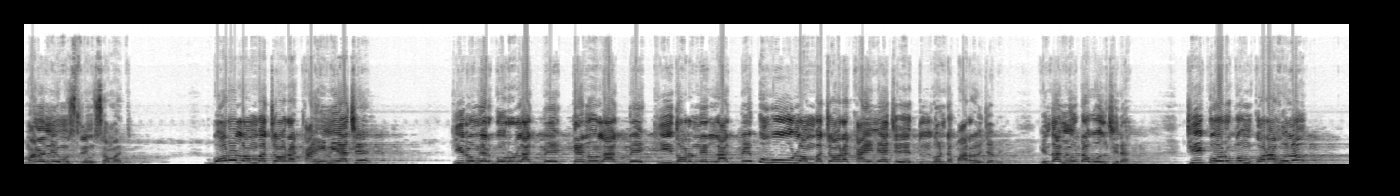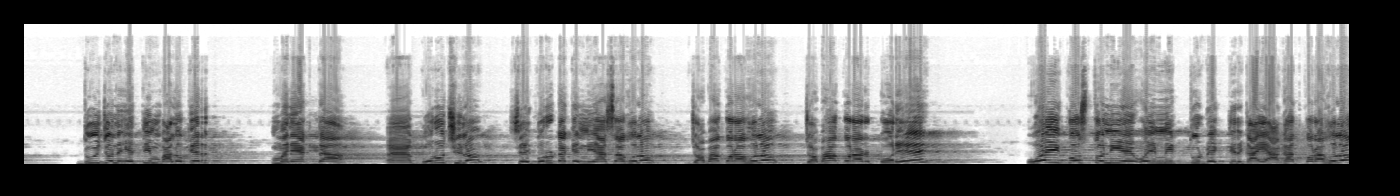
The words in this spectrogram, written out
মাননীয় মুসলিম সমাজ, বড় লম্বা চওড়া কাহিনী আছে। কি রঙের গরু লাগবে, কেন লাগবে, কি ধরনের লাগবে, বহু লম্বা চওড়া কাহিনী আছে, দুই ঘণ্টা পার হয়ে যাবে। কিন্তু আমি ওটা বলছি না। ঠিক ওরকম করা হলো, দুইজন এতিম বালকের মানে একটা গরু ছিল, সেই গরুটাকে নিয়ে আসা হলো, জবা করা হলো, জবা করার পরে ওই গোস্ত নিয়ে ওই মৃত্যুর ব্যক্তির গায়ে আঘাত করা হলো,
